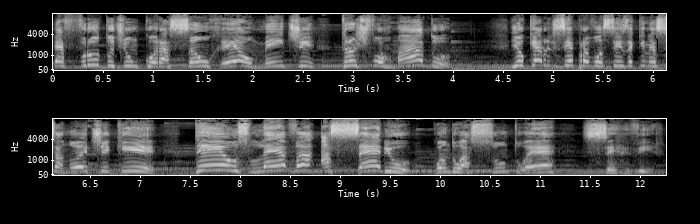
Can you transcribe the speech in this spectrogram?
é fruto de um coração realmente transformado. E eu quero dizer para vocês aqui nessa noite que Deus leva a sério quando o assunto é servir.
